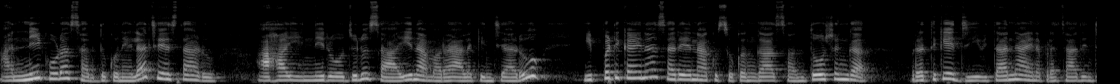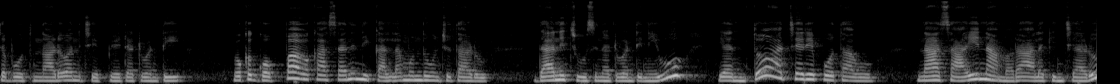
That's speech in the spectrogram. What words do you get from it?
అన్నీ కూడా సర్దుకునేలా చేస్తాడు. ఆహా ఇన్ని రోజులు సాయి నా మొర ఆలకించాడు. ఇప్పటికైనా సరే నాకు సుఖంగా సంతోషంగా బ్రతికే జీవితాన్ని ఆయన ప్రసాదించబోతున్నాడు అని చెప్పేటటువంటి ఒక గొప్ప అవకాశాన్ని నీ కళ్ళ ముందు ఉంచుతాడు. దాన్ని చూసినటువంటి నీవు ఎంతో ఆశ్చర్యపోతావు. నా సాయి నా మొర ఆలకించాడు.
